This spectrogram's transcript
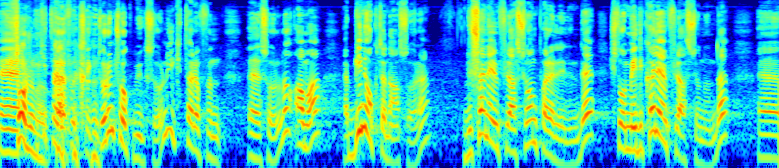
e, Sorunu. iki tarafın sektörün çok büyük sorunu, iki tarafın e, sorunu ama bir noktadan sonra düşen enflasyon paralelinde işte o medikal enflasyonunda e,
